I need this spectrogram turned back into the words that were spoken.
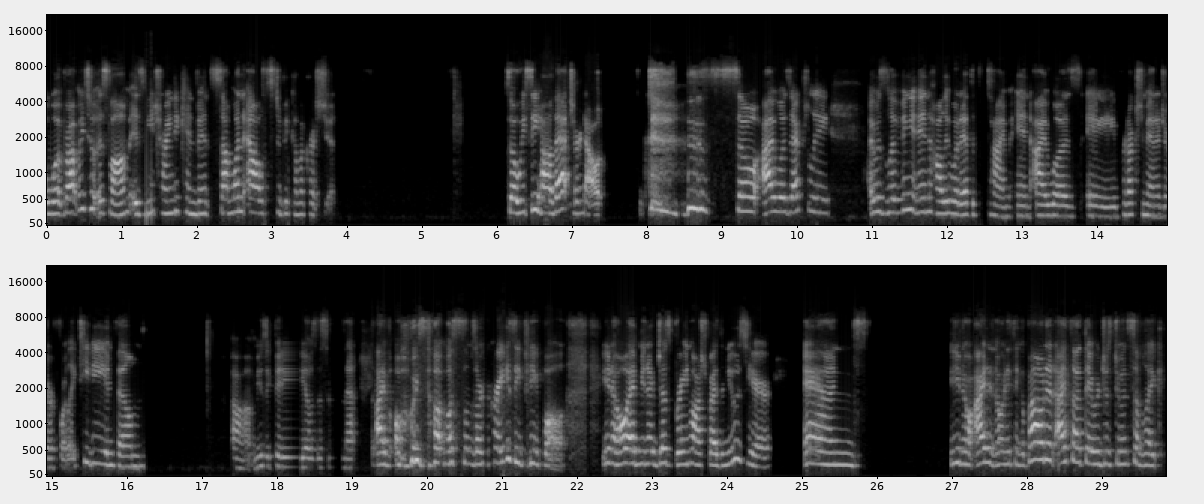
what brought me to Islam is me trying to convince someone else to become a Christian. So we see how that turned out. so I was actually I was living in Hollywood at the time and I was a production manager for like TV and film uh, music videos, this and that. I've always thought Muslims are crazy people. You know, I mean, I'm just brainwashed by the news here. And, you know, I didn't know anything about it. I thought they were just doing some like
